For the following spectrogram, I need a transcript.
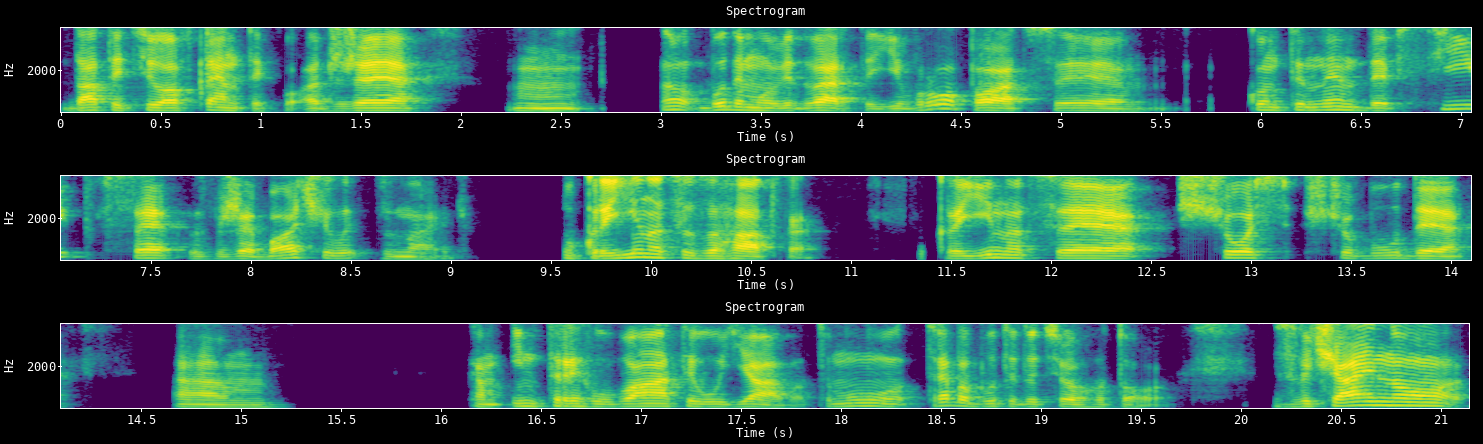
дати цю автентику. Адже ну, будемо відверти, Європа це континент, де всі все вже бачили, знають. Україна це загадка. Україна це щось, що буде. ем, там інтригувати уяву. Тому треба бути до цього готовим. Звичайно,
